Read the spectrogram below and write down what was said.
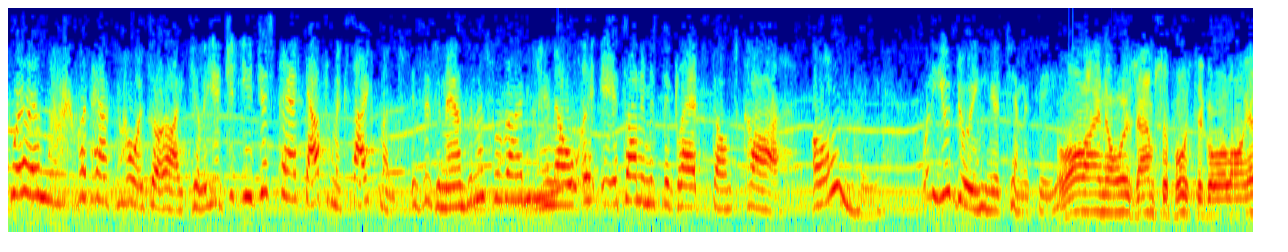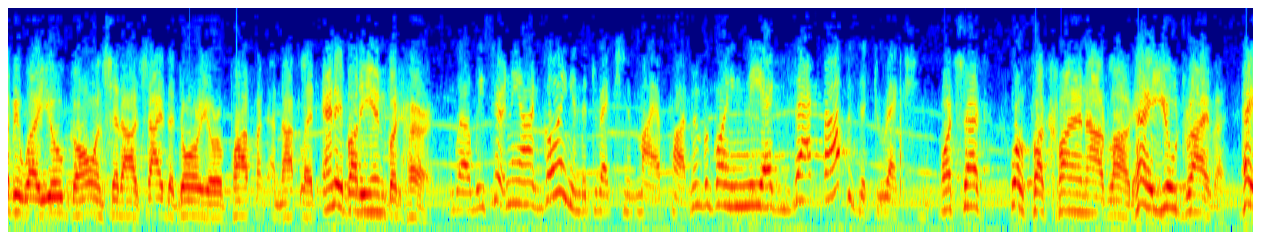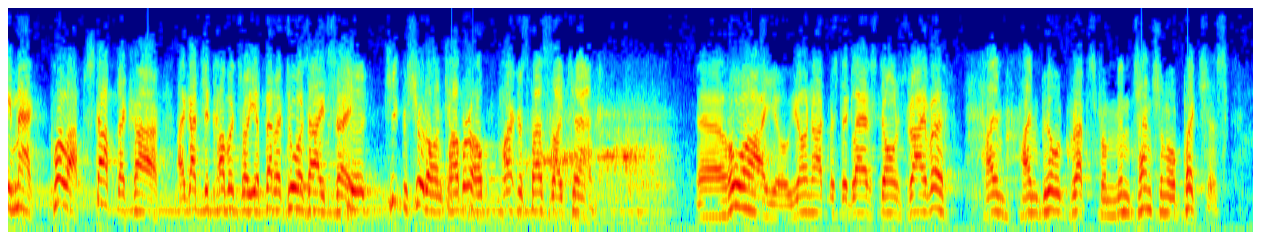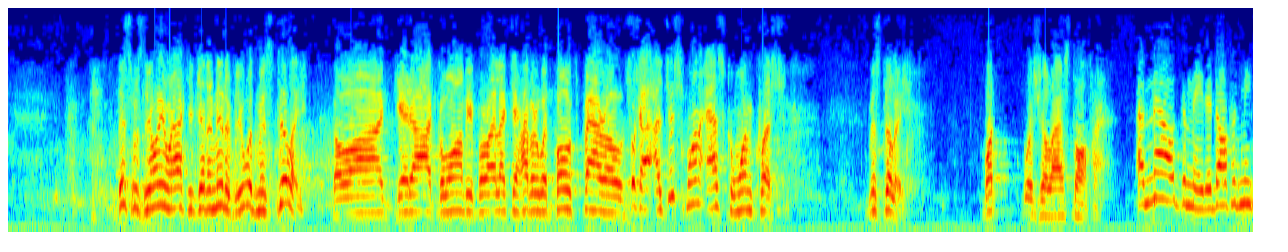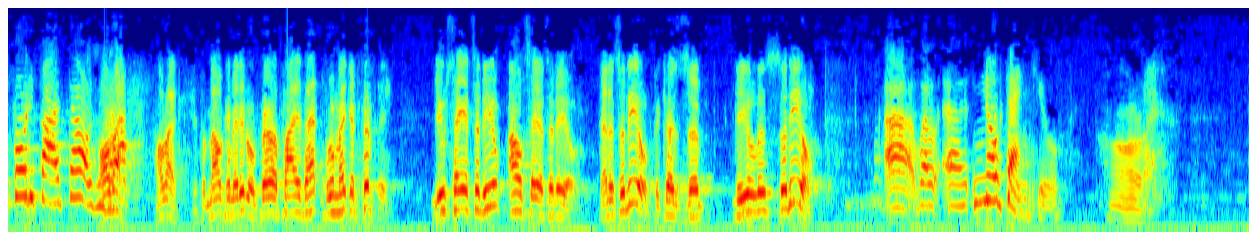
Where am I? What happened? Oh, it's all right, Dilly. You, ju- you just passed out from excitement. Is this an ambulance we're riding in? No, i- it's only Mr. Gladstone's car. Only. What are you doing here, Timothy? Oh. All I know is I'm supposed to go along everywhere you go and sit outside the door of your apartment and not let anybody in but her. Well, we certainly aren't going in the direction of my apartment. We're going in the exact opposite direction. What's that? Well, for crying out loud. Hey, you driver. Hey, Mac, pull up. Stop the car. I got you covered, so you better do as I say. keep your shirt on, Copper. I'll park as fast as I can. Uh, who are you? You're not Mr. Gladstone's driver? I'm I'm Bill Gretz from Intentional Pictures. This was the only way I could get an interview with Miss Dilly. Go on, get out. Go on before I let you have it with both barrels. Look, I, I just want to ask her one question. Miss Dilly, what was your last offer? Amalgamated offered me 45000 All but right, all right. If Amalgamated will verify that, we'll make it 50. You say it's a deal, I'll say it's a deal. And it's a deal, because a deal is a deal. Uh, well, uh, no thank you. All right.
